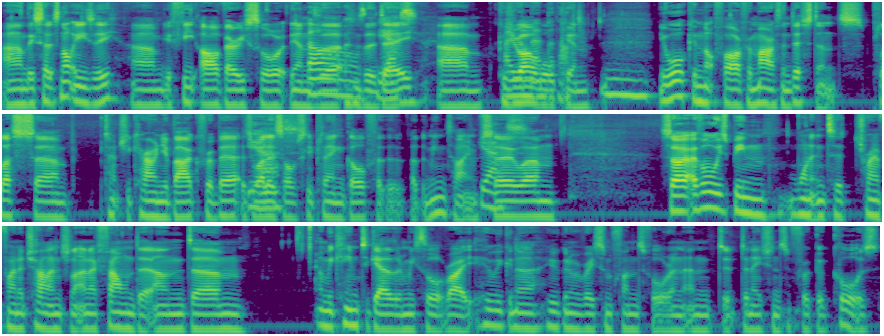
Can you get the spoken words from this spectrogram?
and they said it's not easy. Um, your feet are very sore at the end of the Oh, end of the day because I you are walking. Mm. You're walking not far from marathon distance, plus um, potentially carrying your bag for a bit, as well as obviously playing golf at the at the meantime. Yes. So. Um, so I've always been wanting to try and find a challenge, and I found it, and um, and we came together and we thought, right, who are we gonna who are we gonna raise some funds for and, and d- donations for a good cause.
